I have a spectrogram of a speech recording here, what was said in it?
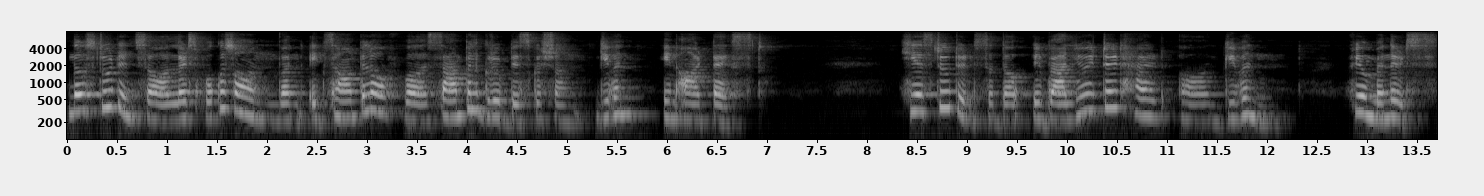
Now students, uh, let's focus on one example of a sample group discussion given in our text. Here students, the evaluated had uh, given few minutes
